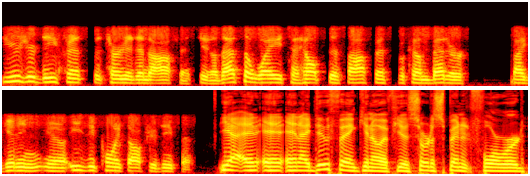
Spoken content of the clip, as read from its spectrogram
Use your defense to turn it into offense. You know that's a way to help this offense become better by getting you know easy points off your defense. Yeah, and, and, and I do think you know if you sort of spin it forward,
